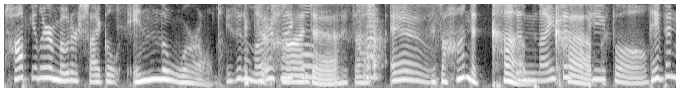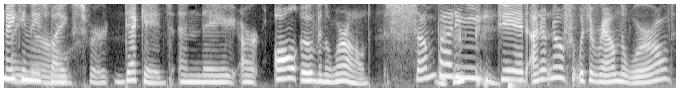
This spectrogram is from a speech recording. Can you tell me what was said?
popular motorcycle in the world. is it a it's a? Honda. It's a. Oh, It's a Honda Cub. the nicest Cub. people. They've been making these bikes for decades and they are all over the world. Somebody mm-hmm. did. I don't know if it was around the world,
